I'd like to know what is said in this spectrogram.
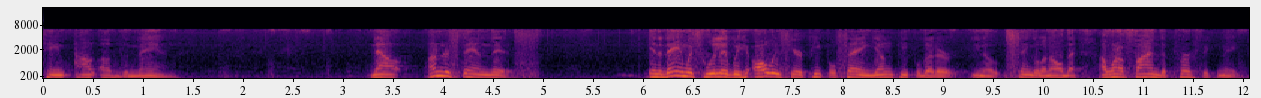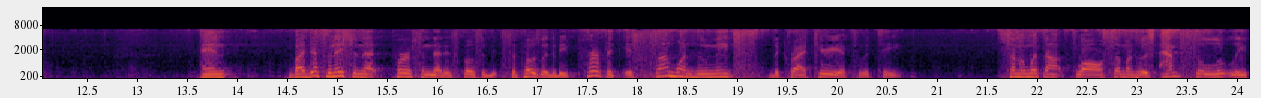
came out of the man. Now, understand this in the day in which we live, we always hear people saying, young people that are, you know, single and all that, I want to find the perfect mate. And by definition, that person that is supposed to be, supposedly to be perfect is someone who meets the criteria to a T. Someone without flaw, someone who is absolutely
